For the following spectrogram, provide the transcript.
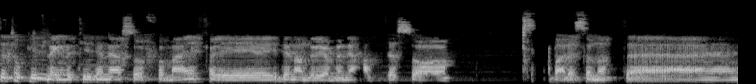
det tok litt lengre tid enn jeg så for meg. For i den andre jobben jeg hadde, så var det sånn at uh,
